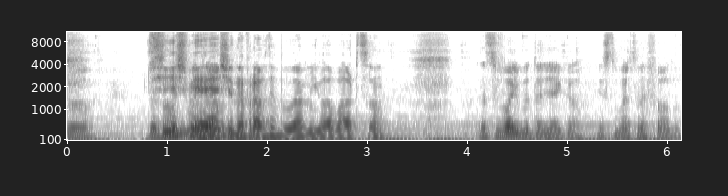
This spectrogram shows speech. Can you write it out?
No. Się nie śmieje tam, się, naprawdę była miła bardzo. Zadzwonimy do niego. Jest numer telefonu.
